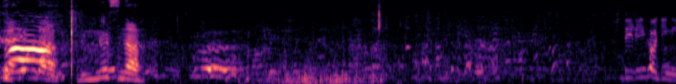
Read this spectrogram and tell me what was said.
Jedna! Hnusná. Štyri hodiny.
